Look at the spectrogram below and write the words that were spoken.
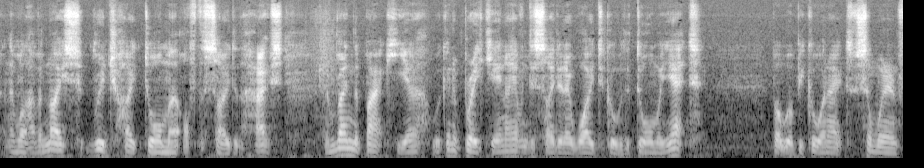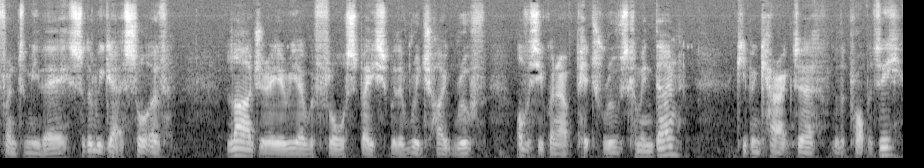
and then we'll have a nice ridge height dormer off the side of the house. And round the back here we're going to break in, I haven't decided how wide to go with the dormer yet, but we'll be going out somewhere in front of me there so that we get a sort of larger area with floor space with a ridge height roof. Obviously you're going to have pitched roofs coming down, keeping character with the property.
